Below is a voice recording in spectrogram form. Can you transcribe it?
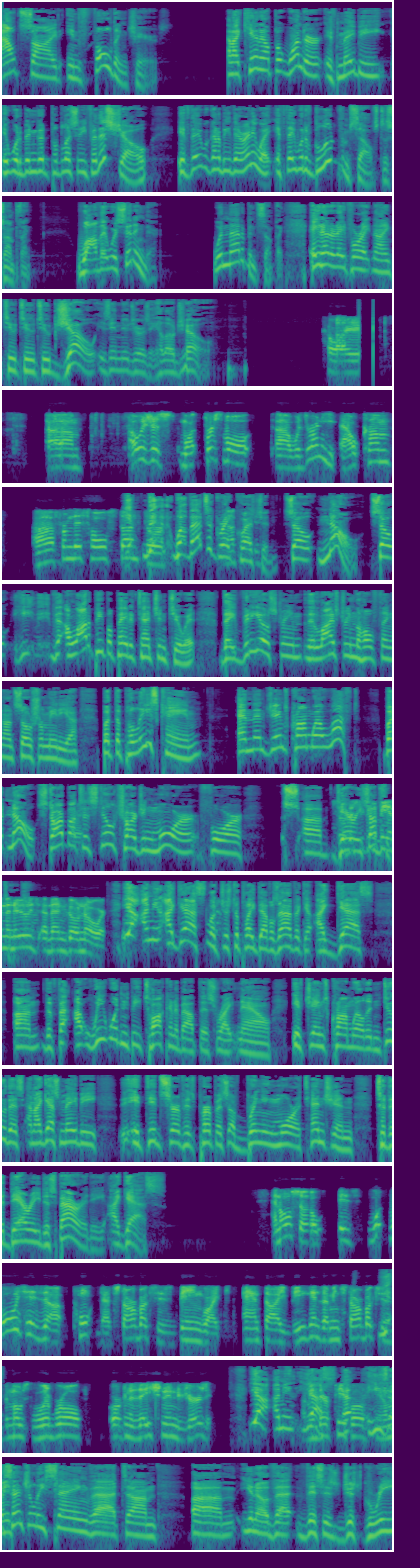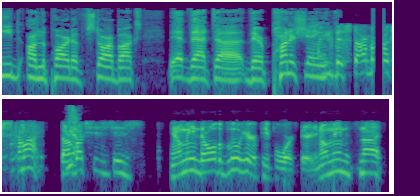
outside in folding chairs, and I can't help but wonder if maybe it would have been good publicity for this show if they were going to be there anyway. If they would have glued themselves to something while they were sitting there. Wouldn't that have been something? 800 848 9222. Joe is in New Jersey. Hello, Joe. How are you? Um, I was just first of all, uh, was there any outcome uh, from this whole stunt? Yeah, th- well, that's a great Nothing? question. So, no. So he, a lot of people paid attention to it. They video streamed, they live streamed the whole thing on social media, but the police came and then James Cromwell left. But no, Starbucks is still charging more for uh, dairy is be in the news and then go nowhere. Yeah, I mean, I guess. Look, just to play devil's advocate, I guess um, the fa- uh, we wouldn't be talking about this right now if James Cromwell didn't do this, and I guess maybe it did serve his purpose of bringing more attention to the dairy disparity. I guess. And also, is what, what was his uh, point that Starbucks is being like anti-vegans? I mean, Starbucks Yeah. is the most liberal organization in New Jersey. Yeah, I mean, I mean, yes, there are people- uh, you he's know what I mean? essentially saying that. Um, um, you know that this is just greed on the part of Starbucks. That, that uh, they're punishing. I mean, the Starbucks, come on, Starbucks is, is, you know what I mean? They're all the blue hair people work there. You know what I mean? It's not,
